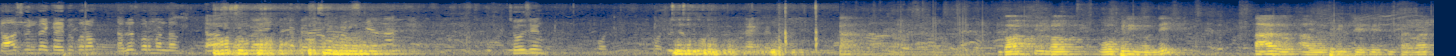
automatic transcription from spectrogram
ಟಾಸ್ ವಿನ್ ಬೇಕಾಗಿ ಪೇಪರ್ ಡಬ್ಲ್ಯೂಸ್ ಫಾರ್ಮ್ ಅಲ್ಲ ಟಾಸ್ ವಿನ್ ಬೇಕಾಗಿ చూసి బాక్సింగ్ బౌ ఓపెనింగ్ ఉంది. సారు ఆ ఓపెనింగ్ చేసేసిన తర్వాత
